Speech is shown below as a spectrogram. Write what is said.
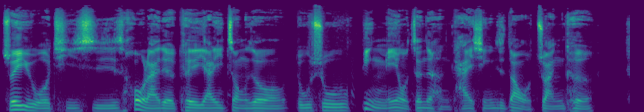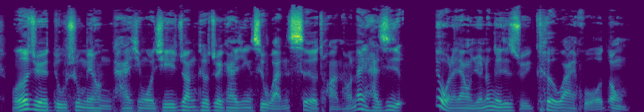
所以，我其实后来的课业压力重之后，读书并没有真的很开心。一直到我专科，我都觉得读书没有很开心。我其实专科最开心是玩社团哦，那还是对我来讲，我觉得那个是属于课外活动。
